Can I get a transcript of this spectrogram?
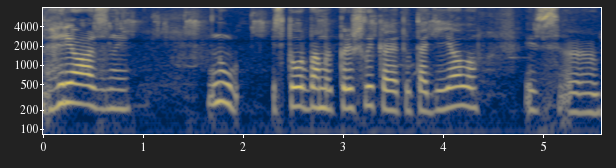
грязні. Ну, з торбами прийшли, каже, тут одіяло із е,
